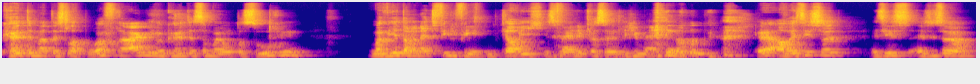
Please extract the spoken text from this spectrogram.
könnte man das Labor fragen, man könnte es einmal untersuchen. Man wird aber nicht viel finden, glaube ich, ist meine persönliche Meinung. aber es ist halt, es ist, es ist ein,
